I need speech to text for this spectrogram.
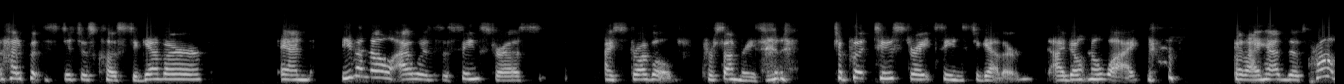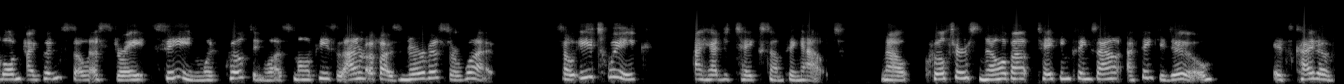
how to put the stitches close together. And even though I was a seamstress, I struggled for some reason to put two straight seams together. I don't know why. But I had this problem. I couldn't sew a straight seam with quilting with small pieces. I don't know if I was nervous or what. So each week I had to take something out. Now, quilters know about taking things out. I think you do. It's kind of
